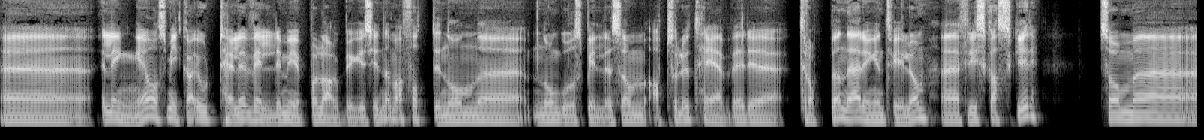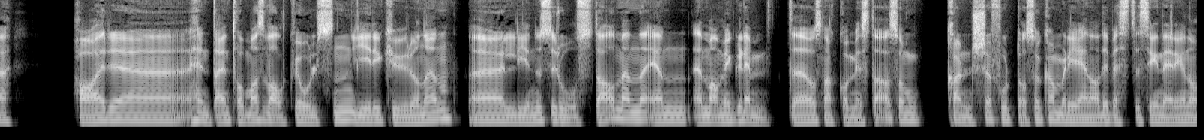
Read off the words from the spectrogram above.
eh, lenge, og som ikke har gjort heller veldig mye på lagbyggesiden. De har fått inn noen, eh, noen gode spillere som absolutt hever eh, troppen, det er det ingen tvil om. Eh, Frisk Asker, som eh, har eh, henta inn Thomas Valkve Olsen, Jiri Kuronen, eh, Linus Rosdal, men en, en mann vi glemte å snakke om i stad, som kanskje fort også kan bli en av de beste signeringene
